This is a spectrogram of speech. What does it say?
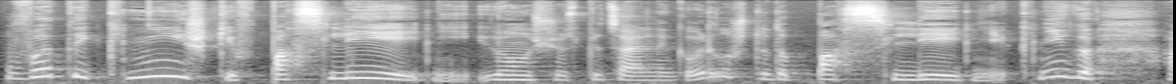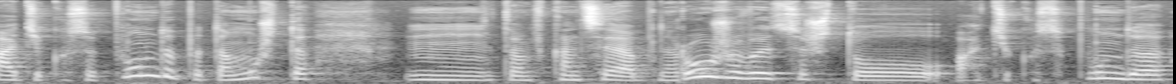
в этой книжке, в последней, и он еще специально говорил, что это последняя книга Атикуса Пунда, потому что м, там в конце обнаруживается, что Атикуса Пунда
